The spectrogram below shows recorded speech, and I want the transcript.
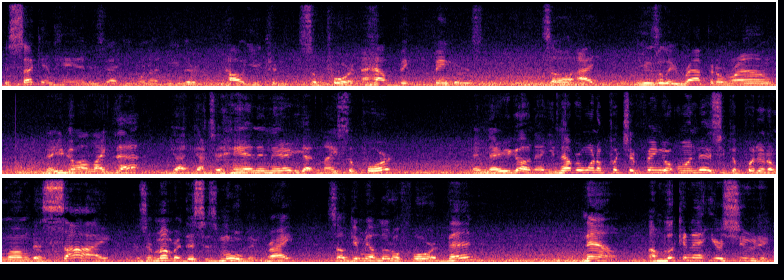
The second hand is that you want to either how you can support. I have big fingers, so I usually wrap it around. There you go. I like that. You got got your hand in there. You got nice support, and there you go. Now you never want to put your finger on this. You can put it along the side because remember this is moving, right? So give me a little forward bend. Now I'm looking at your shooting.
